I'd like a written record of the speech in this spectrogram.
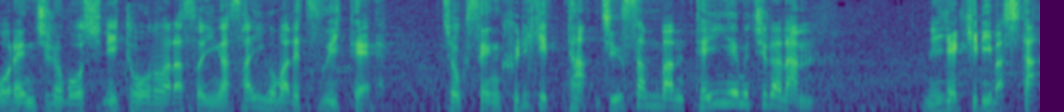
オレンジの帽子2頭の争いが最後まで続いて直線振り切った13番テイエムチュララン。逃げ切りました。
